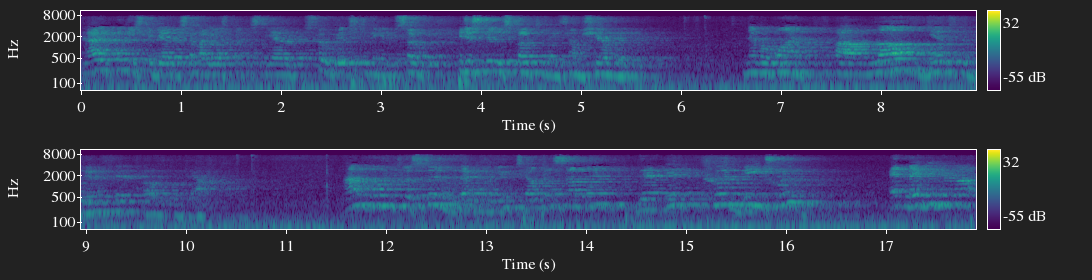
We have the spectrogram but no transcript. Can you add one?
And I didn't put these together. Somebody else put this together. It's so rich to me, and so it just really spoke to me. So I'm sharing with you. Number one, uh, love gives the benefit of the doubt. I'm going to assume that when you tell me something, that it could be true. And maybe you're not.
